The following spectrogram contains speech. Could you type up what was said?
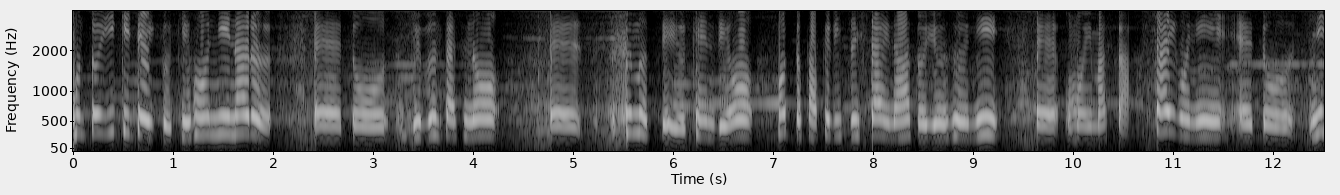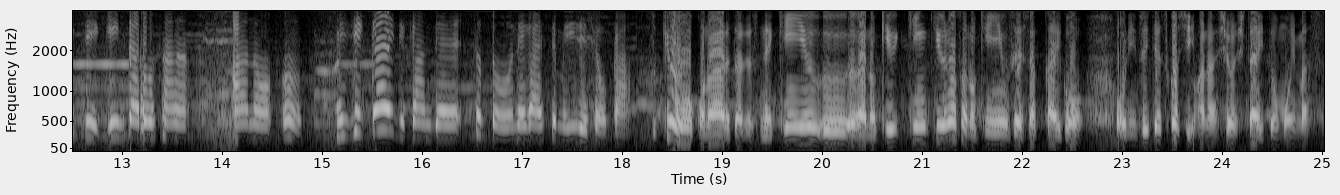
本当生きていく基本になる、えーと自分たちのえー、住むっていう権利をもっと確立したいなというふうに、えー、思いました最後に、えーと、日銀太郎さんあの、うん、短い時間でちょっとお願いしてもいいでしょうか？今日行われたですね金融あの緊急のその金融政策会合について少しお話をしたいと思います。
